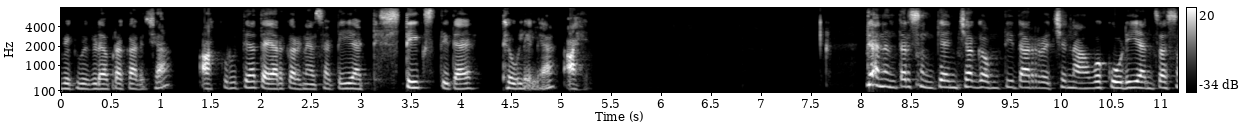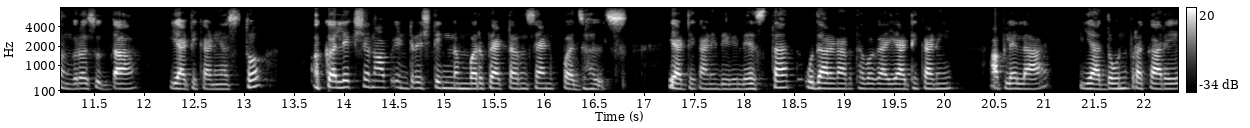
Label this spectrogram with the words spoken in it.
वेगवेगळ्या प्रकारच्या आकृत्या तयार करण्यासाठी या स्टिक्स तिथे ठेवलेल्या आहेत. त्यानंतर संख्यांच्या गमतीदार रचना व कोडी यांचा संग्रह सुद्धा या ठिकाणी असतो. A collection of interesting number patterns and puzzles या ठिकाणी दिलेले असतात. उदाहरणार्थ बघा या ठिकाणी आपल्याला या दोन प्रकारे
